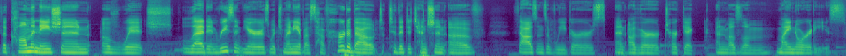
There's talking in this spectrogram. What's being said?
the culmination of which led in recent years, which many of us have heard about, to the detention of thousands of Uyghurs and other Turkic and Muslim minorities.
